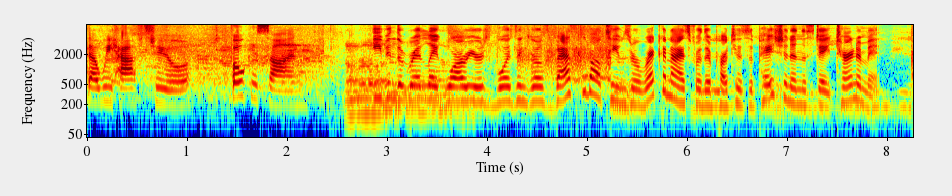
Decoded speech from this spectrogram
that we have to focus on. Even the Red Lake Warriors boys and girls basketball teams were recognized for their participation in the state tournament.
